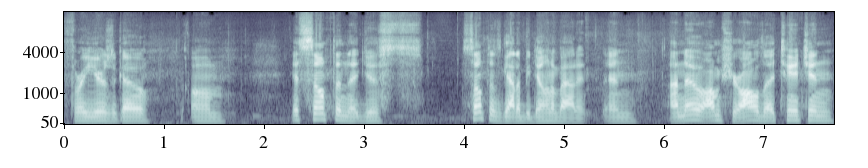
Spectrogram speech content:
three years ago. Um, it's something that just something's got to be done about it, and I know I'm sure all the attention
